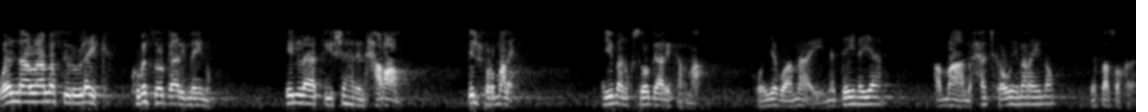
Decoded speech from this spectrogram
wa innaa laa nasilu ilayk kuma soo gaari mayno ilaa fii shahrin xaraam bil xurmo leh. Ayuun baanu ku soo gaari karnaa. Oo iyagu ama ay nadaynayaan ama aanu xajka u imanayno iyo saas oo kale.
